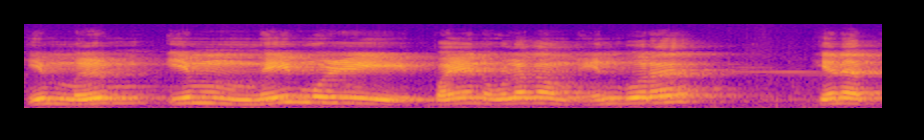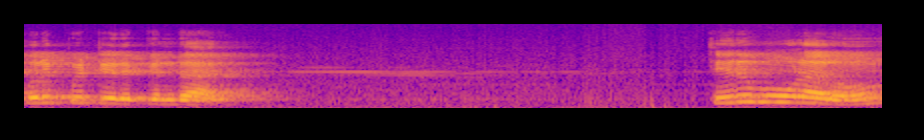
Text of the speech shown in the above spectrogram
இம் இம் மெய்மொழி பயன் உலகம் என்புற என குறிப்பிட்டிருக்கின்றார். திருமூலரும்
